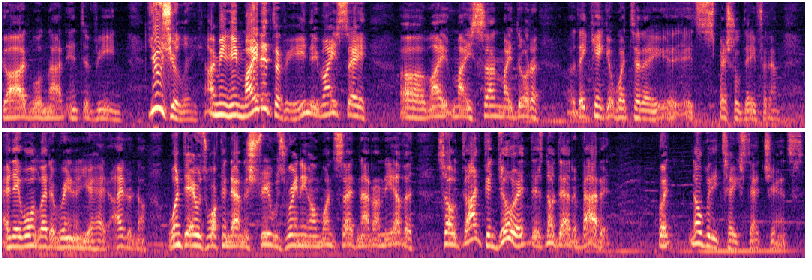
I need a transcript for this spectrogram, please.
God will not intervene. Usually, I mean, He might intervene. He might say, uh, "My my son, my daughter, uh, they can't get wet today. It's a special day for them, and they won't let it rain on your head." I don't know. One day I was walking down the street; it was raining on one side, not on the other. So God can do it. There's no doubt about it. But nobody takes that chance.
